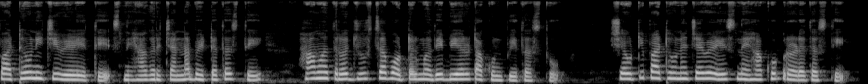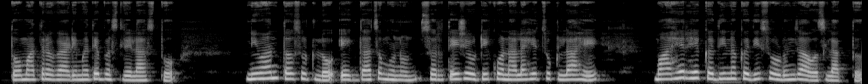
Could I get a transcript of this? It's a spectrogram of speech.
पाठवणीची वेळ येते. स्नेहा घरच्यांना भेटत असते. हा मात्र ज्यूसच्या बॉटलमध्ये बिअर टाकून पित असतो. शेवटी पाठवण्याच्या वेळी स्नेहा खूप रडत असते. तो मात्र गाडीमध्ये बसलेला असतो. निवांत सुटलो एकदाच म्हणून सरते शेवटी कोणाला हे चुकलं आहे. माहेर हे कधी ना कधी सोडून जावंच लागतं.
